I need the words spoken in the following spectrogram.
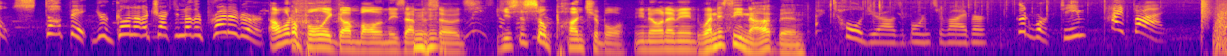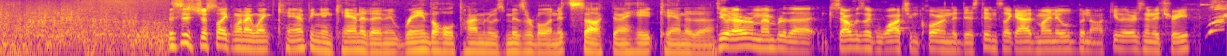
Well, stop it. You're gonna attract another predator. I want to bully Gumball in these mhm. episodes. He's just so punchable. You know what I mean? When has he not been? I told you I was a born survivor. Good work, team. High five. This is just like when I went camping in Canada and it rained the whole time and it was miserable and it sucked and I hate Canada. Dude, I remember that because I was like watching Core in the distance. Like I had my old binoculars in a tree. What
